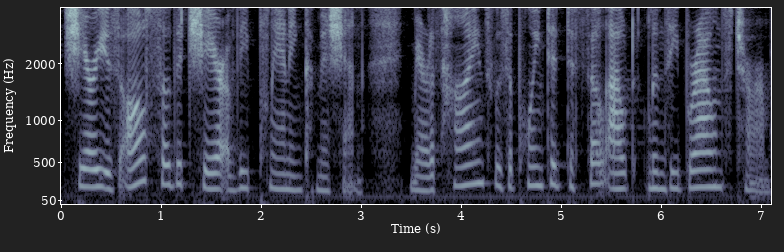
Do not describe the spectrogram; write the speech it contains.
Shari is also the chair of the Planning Commission. Meredith Hynes was appointed to fill out Lindsay Brown's term.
